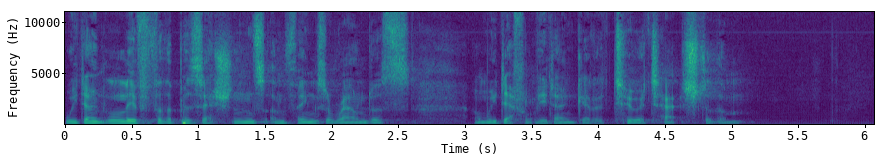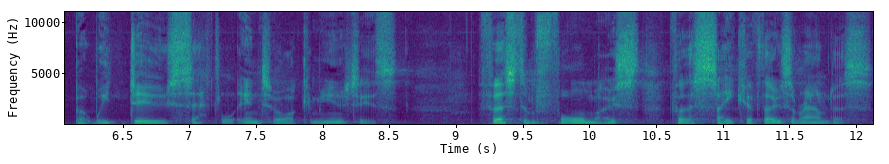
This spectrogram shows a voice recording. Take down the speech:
we don't live for the possessions and things around us, and we definitely don't get too attached to them. But we do settle into our communities, first and foremost for the sake of those around us.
